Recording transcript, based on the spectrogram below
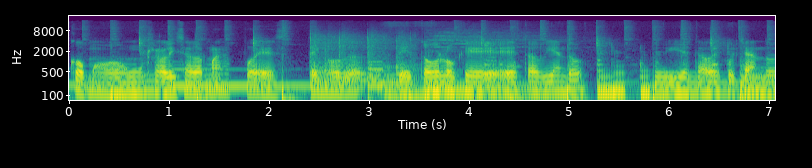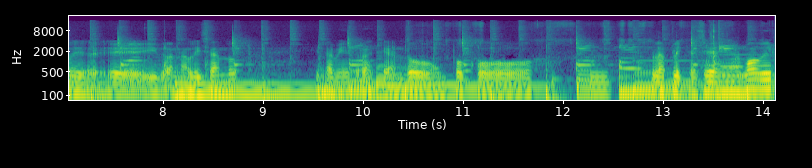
como un realizador más, pues tengo de, todo lo que he estado viendo y he estado escuchando, he, he ido analizando y también trasteando un poco la aplicación en el móvil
